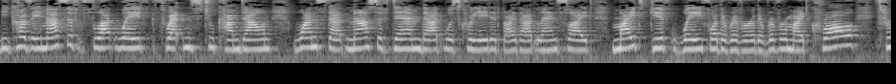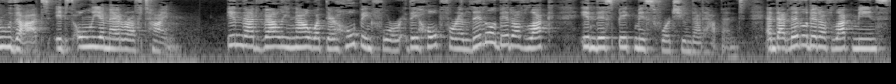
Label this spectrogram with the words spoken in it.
because a massive flood wave threatens to come down once that massive dam that was created by that landslide might give way for the river. The river might crawl through that. It's only a matter of time in that valley now what they're hoping for. They hope for a little bit of luck in this big misfortune that happened. And that little bit of luck means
